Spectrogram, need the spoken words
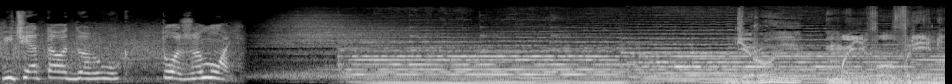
Ведь это друг тоже мой. Герои моего времени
